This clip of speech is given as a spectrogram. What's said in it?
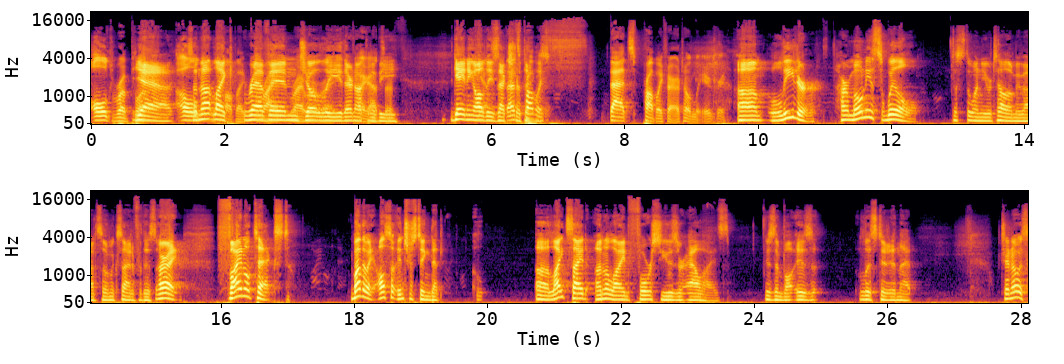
Old Republic. yeah. so Old not like Republic. Revan, Right, right, Jolie. right. They're not going to be gaining all these extra That's things. probably that's probably fair. I totally agree. Um, leader, harmonious will. This is the one you were telling me about, so I'm excited for this. All right, final text. By the way, also interesting that uh, light side unaligned force user allies is involved is listed in that, which I know is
